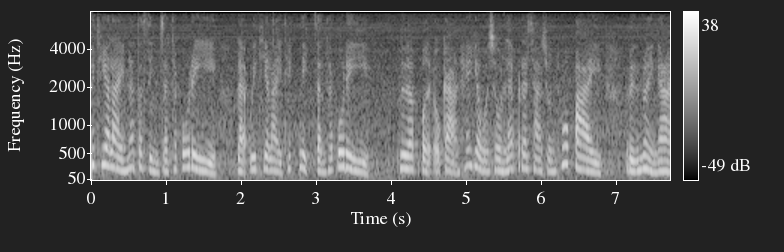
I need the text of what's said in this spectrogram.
วิทยาลัยนาฏศิลป์จันทบุรี และวิทยาลัยเทคนิคจันทบุรี เพื่อเปิดโอกาสให้เยาวชนและประชาชนทั่วไป หรือหน่วยงาน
